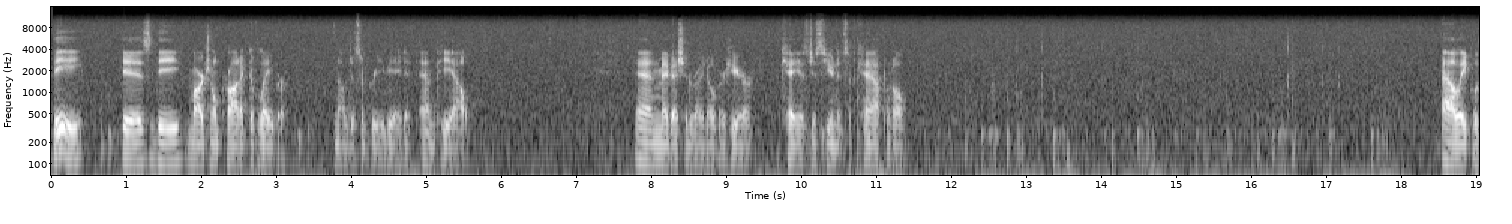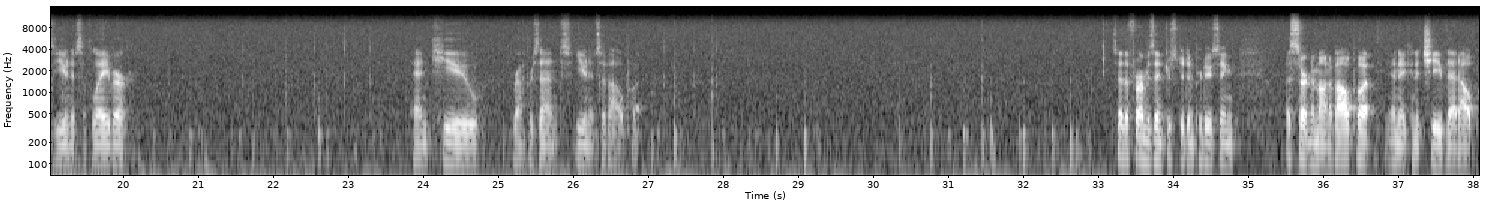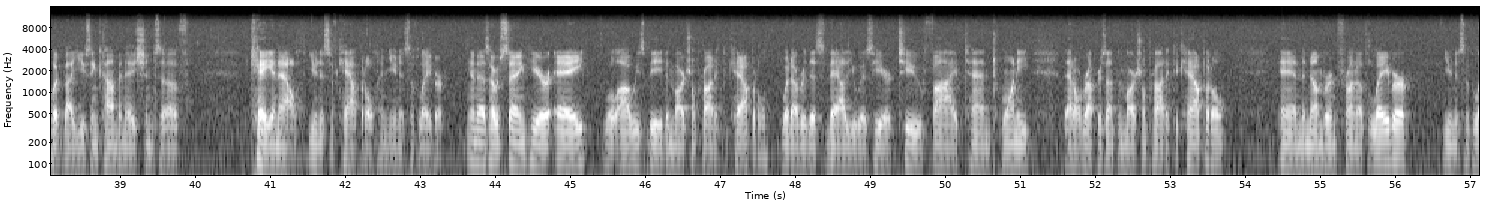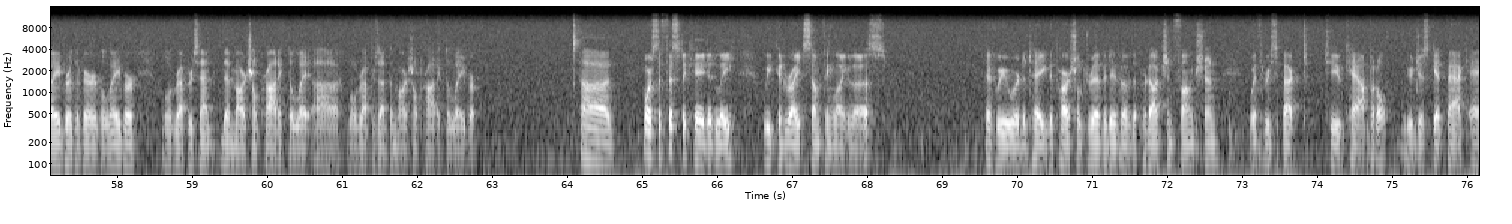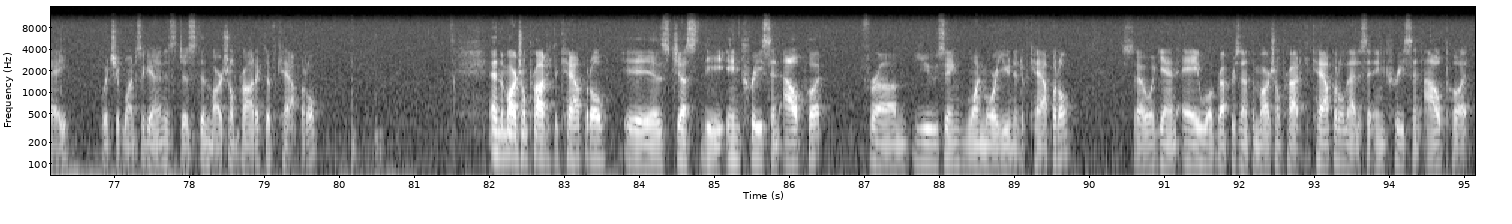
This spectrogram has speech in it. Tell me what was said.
B is the marginal product of labor, and I'll just abbreviate it, MPL. And maybe I should write over here, K is just units of capital. L equals units of labor. And Q represents units of output. So the firm is interested in producing a certain amount of output, and it can achieve that output by using combinations of K and L, units of capital and units of labor. And as I was saying here, A will always be the marginal product of capital, whatever this value is here, 2, 5, 10, 20, that'll represent the marginal product of capital. And the number in front of labor, units of labor, the variable labor, will represent the marginal product of, uh, will represent the marginal product of labor. Uh, more sophisticatedly, we could write something like this. If we were to take the partial derivative of the production function with respect to capital, would just get back A, which once again is just the marginal product of capital. And the marginal product of capital is just the increase in output from using one more unit of capital. So again, A will represent the marginal product of capital, that is the increase in output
